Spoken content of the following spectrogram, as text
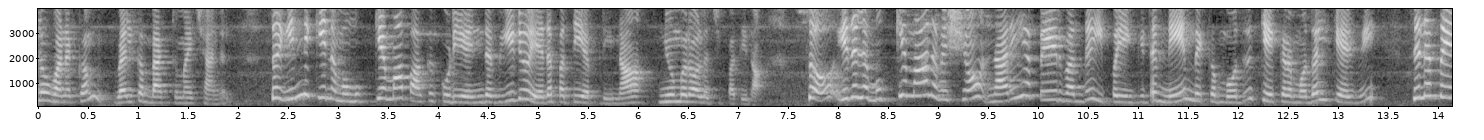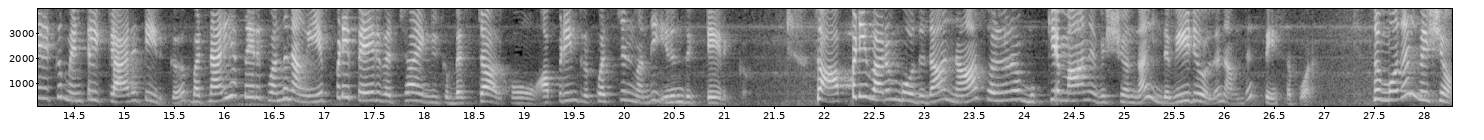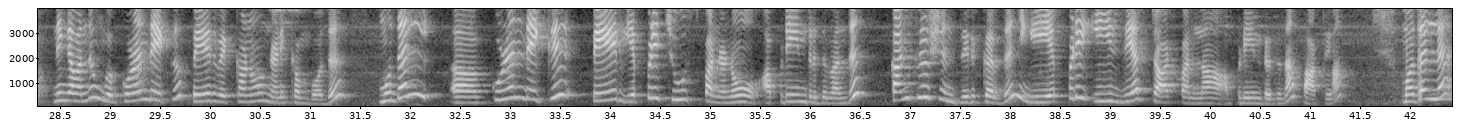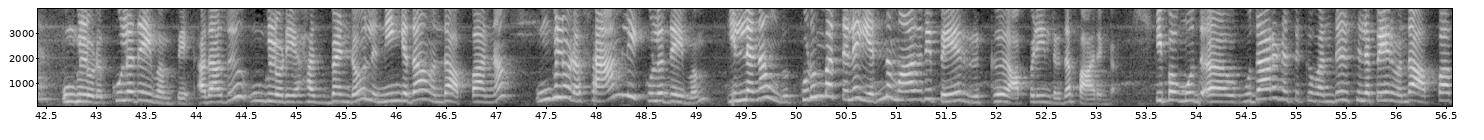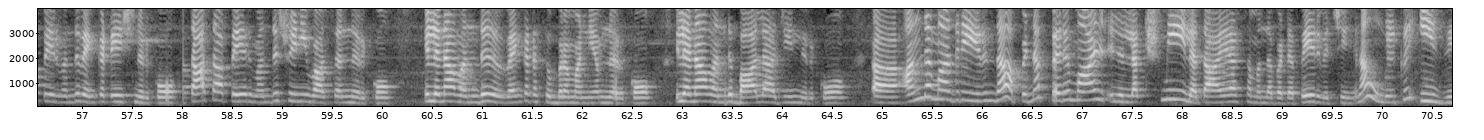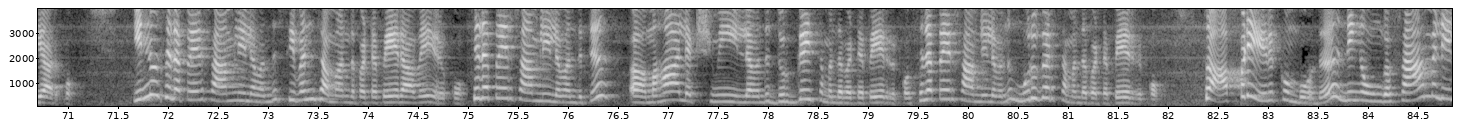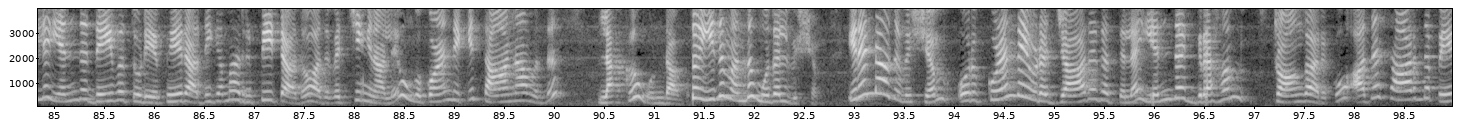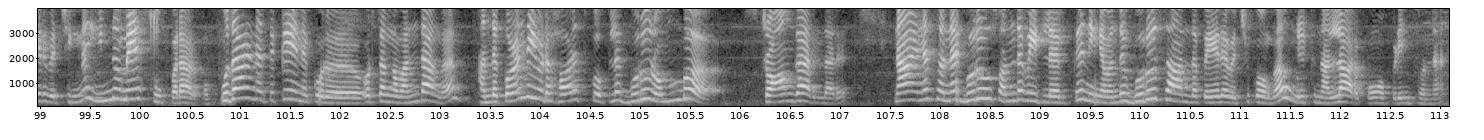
Hello வணக்கம். Welcome back to my channel so இன்னைக்கு நம்ம முக்கியமாக பார்க்கக்கூடிய இந்த வீடியோ எதை பற்றி அப்படின்னா நியூமராலஜி பற்றி தான். ஸோ இதில் முக்கியமான விஷயம் நிறைய பேர் வந்து இப்போ என்கிட்ட நேம் வைக்கும்போது கேட்குற முதல் கேள்வி சில பேருக்கு மென்டல் கிளாரிட்டி இருக்குது பட் நிறைய பேருக்கு வந்து நாங்கள் எப்படி பேர் வச்சா எங்களுக்கு பெஸ்ட்டாக இருக்கும் அப்படின்ற கொஸ்டின் வந்து இருந்துக்கிட்டே இருக்கு. ஸோ அப்படி வரும்போது தான் நான் சொல்கிற முக்கியமான விஷயம் தான் இந்த வீடியோவில் நான் வந்து பேச போகிறேன் ஸோ முதல் விஷயம் நீங்கள் வந்து உங்கள் குழந்தைக்கு பேர் வைக்கணும்னு நினைக்கும் போது முதல் குழந்தைக்கு பேர் எப்படி சூஸ் பண்ணணும் அப்படின்றது வந்து கன்ஃபியூஷன்ஸ் இருக்கிறது. நீங்கள் எப்படி ஈஸியாக ஸ்டார்ட் பண்ணலாம் அப்படின்றது தான் பார்க்கலாம். முதல்ல உங்களோட குலதெய்வம் பேர். அதாவது உங்களுடைய ஹஸ்பண்டோ இல்லை நீங்கள் தான் வந்து அப்பான்னா உங்களோட ஃபேமிலி குலதெய்வம் இல்லைன்னா உங்கள் குடும்பத்தில் என்ன மாதிரி பேர் இருக்கு அப்படின்றத பாருங்க. இப்போ முத உதாரணத்துக்கு வந்து சில பேர் வந்து அப்பா பேர் வந்து வெங்கடேஷ்னு இருக்கும். தாத்தா பேர் வந்து ஸ்ரீனிவாசன் இருக்கும். இல்லைனா வந்து வெங்கட சுப்பிரமணியம்னு இருக்கும். இல்லைனா வந்து பாலாஜின்னு இருக்கும். அந்த மாதிரி இருந்தா அப்படின்னா பெருமாள் இல்லை லக்ஷ்மி இல்லை தாயார் சம்மந்தப்பட்ட பேர் வச்சீங்கன்னா உங்களுக்கு ஈஸியாக இருக்கும். இன்னும் சில பேர் ஃபேமிலியில வந்து சிவன் சம்பந்தப்பட்ட பேராவே இருக்கும். சில பேர் ஃபேமிலியில வந்துட்டு மகாலட்சுமி இல்ல வந்து துர்கை சம்பந்தப்பட்ட பேர் இருக்கும். சில பேர் ஃபேமிலியில வந்து முருகர் சம்பந்தப்பட்ட பேர் இருக்கும். ஸோ அப்படி இருக்கும்போது நீங்க உங்க ஃபேமிலியில எந்த தெய்வத்துடைய பேர் அதிகமா ரிப்பீட் ஆதோ அதை வச்சிங்கனாலே உங்க குழந்தைக்கு தானா வந்து லக்கு உண்டாகும். ஸோ இது வந்து முதல் விஷயம். இரண்டாவது விஷயம் ஒரு குழந்தையோட ஜாதகத்துல எந்த கிரகம் ஸ்ட்ராங்கா இருக்கோ அதை சார்ந்த பேர் வச்சிங்கன்னா இன்னுமே சூப்பரா இருக்கும். உதாரணத்துக்கு எனக்கு ஒரு ஒருத்தங்க வந்தாங்க. அந்த குழந்தையோட ஹாரஸ்கோப்ல குரு ரொம்ப ஸ்ட்ராங்கா இருந்தாரு. நான் என்ன சொன்னேன்? குரு சொந்த வீட்டில் இருக்கு. நீங்கள் வந்து குரு சார்ந்த பேரை வச்சுக்கோங்க. உங்களுக்கு நல்லா இருக்கும் அப்படின்னு சொன்னேன்.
